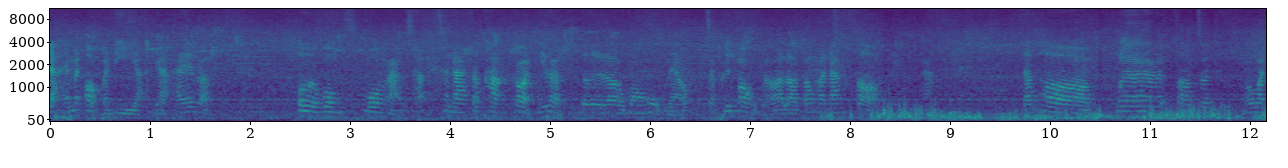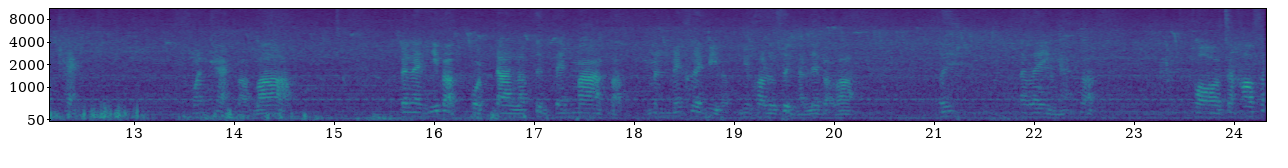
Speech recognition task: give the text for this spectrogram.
อยากให้มันออกมาดีอะอยากให้แบบเออวงวงอะชชนะสักครั้งก่อนที่แบบเออเรามองหกแล้ว จะขึ้นมองหกแล้วอะเราต้องมานั่งสอบเลยนะแล้วพอเมื่อซ้อมจนถึงเมื่อวันแข่งวันแข่งแบบว่า เป็นอะไรที่แบบกดดันแล้วตื่นเต้นมากแบบ มันไม่เคยมีแบบมีความรู้สึกนั้นเลยแบบว่าเฮ้ยอะไรอย่างเงี้ยแบบ พอจะเข้าส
